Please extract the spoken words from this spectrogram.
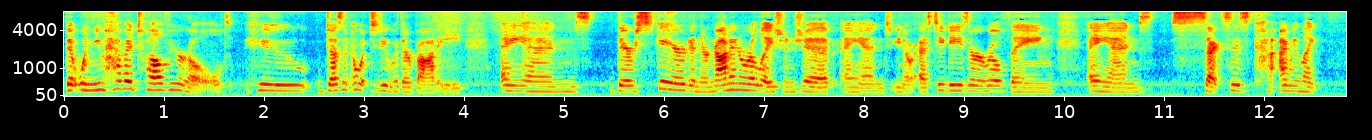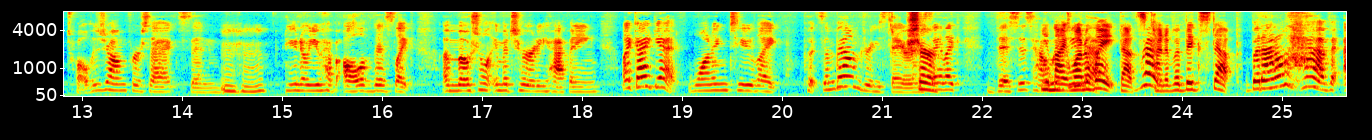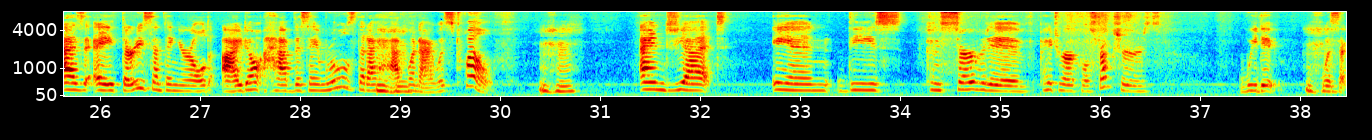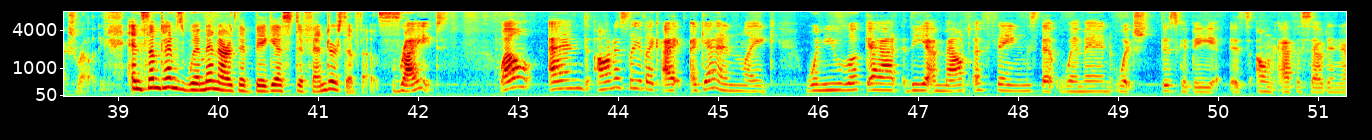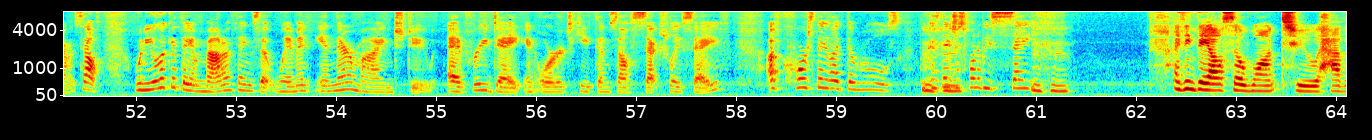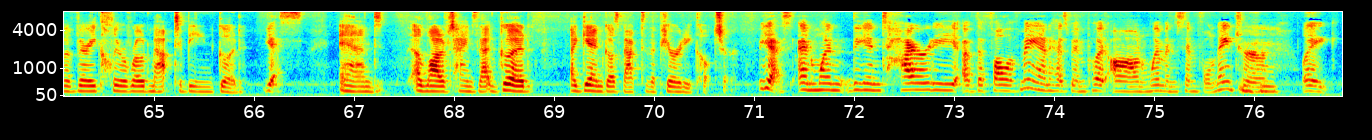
that when you have a 12 year old who doesn't know what to do with their body and they're scared and they're not in a relationship and you know STDs are a real thing and sex is I mean like 12 is young for sex and Mm-hmm. you know you have all of this like emotional immaturity happening like I get wanting to like put some boundaries there Sure. and say like this is how You might want to wait. That's Right. kind of a big step. But I don't have, as a 30 something year old, I don't have the same rules that I Mm-hmm. had when I was 12. Mm-hmm. And yet, in these conservative patriarchal structures, we do Mm-hmm. with sexuality. And sometimes women are the biggest defenders of those. Right. Well, and honestly, like, I, again, like, when you look at the amount of things that women, which this could be its own episode in and of itself, when you look at the amount of things that women in their mind do every day in order to keep themselves sexually safe, of course they like the rules because they mm-hmm. just want to be safe. Mm-hmm. I think they also want to have a very clear roadmap to being good. Yes. And a lot of times that good, again, goes back to the purity culture. Yes, and when the entirety of the fall of man has been put on women's sinful nature, mm-hmm. like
